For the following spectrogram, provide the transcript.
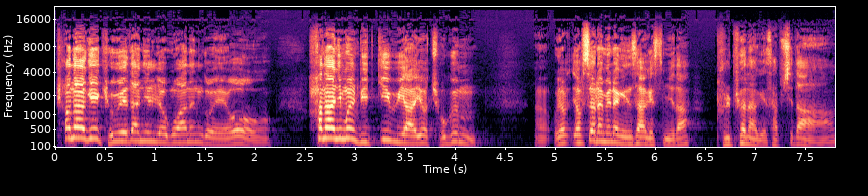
편하게 교회 다니려고 하는 거예요. 하나님을 믿기 위하여 조금 어, 옆, 옆 사람이랑 인사하겠습니다. 불편하게 삽시다.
